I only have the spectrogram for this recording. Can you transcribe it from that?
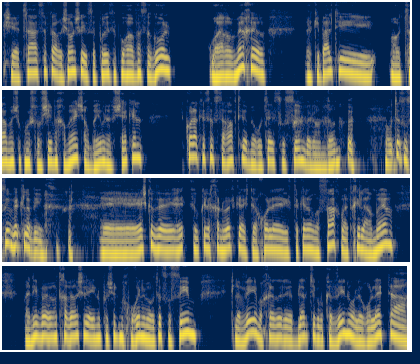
כשיצא הספר הראשון שלי, ספרי סיפור אהבה סגול, הוא היה רב מכר, וקיבלתי מההוצאה משהו כמו 35-40 אלף שקל. את כל הכסף שרפתי במרוצי סוסים בלונדון, מרוצי סוסים וכלבים. אה, יש כזה, היו כאלה חנויות כאלה שאתה יכול אה, להסתכל על המסך ולהתחיל להמר, ואני ועוד חבר שלי היינו פשוט מכורים למרוצי סוסים, כלבים, אחרי זה לבלקצ'ק בקזינו, לרולטה,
